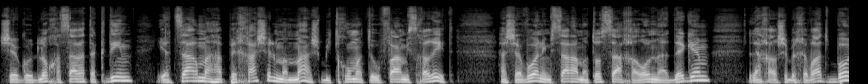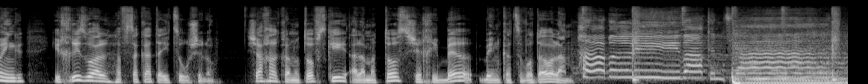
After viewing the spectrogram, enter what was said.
שגודלו חסר התקדים יצר מהפכה של ממש בתחום התעופה המסחרית. השבוע נמסר המטוס האחרון מהדגם, לאחר שבחברת בואינג הכריזו על הפסקת הייצור שלו. שחר קנוטובסקי על המטוס שחיבר בין קצוות העולם. I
